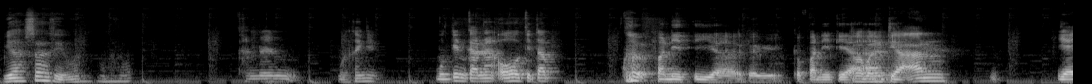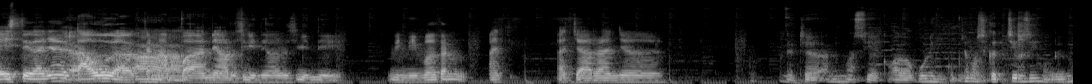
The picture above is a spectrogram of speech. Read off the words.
Biasa sih, Man. karena makanya mungkin karena oh kita panitia kayak kepanitiaan Kalau panitiaan ya istilahnya Ya, tahu lah ah. kenapa ini harus gini harus gini minimal kan ac- acaranya panitiaan masih kalau aku lingkupnya masih kecil sih waktu itu.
